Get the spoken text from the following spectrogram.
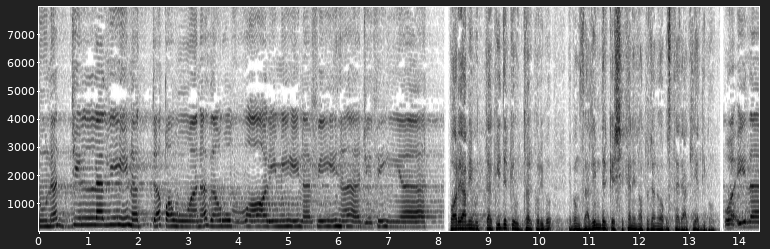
ننجي الذين اتقوا ونذر الظالمين فيها جثيا পরে আমি মুত্তাকিদেরকে উদ্ধার করিব এবং জালিমদেরকে সেখানে নতজানু অবস্থায় রাখিয়া দিব وإذا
